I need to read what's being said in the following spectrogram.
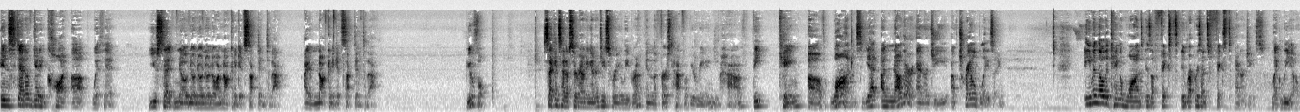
Instead of getting caught up with it, you said, no, no, no, no, no, I'm not going to get sucked into that. I am not going to get sucked into that. Beautiful. Second set of surrounding energies for you, Libra. In the first half of your reading, you have the King of Wands, yet another energy of trailblazing. Even though the King of Wands is a fixed, it represents fixed energies, like Leo,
